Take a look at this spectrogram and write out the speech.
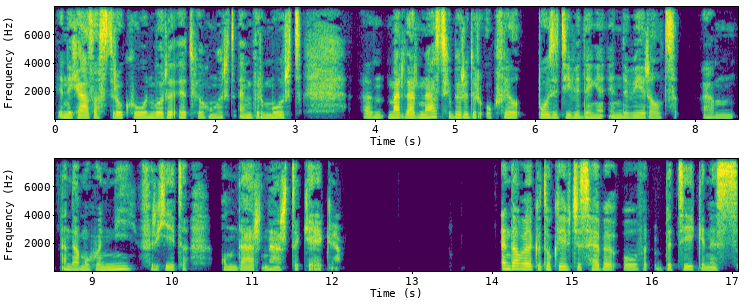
in de Gazastrook gewoon worden uitgehongerd en vermoord. Um, maar daarnaast gebeuren er ook veel positieve dingen in de wereld. Um, en dat mogen we niet vergeten om daar naar te kijken. En dan wil ik het ook eventjes hebben over betekenis,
